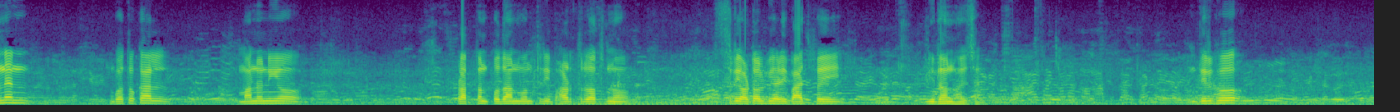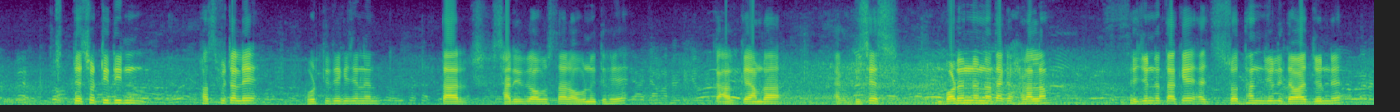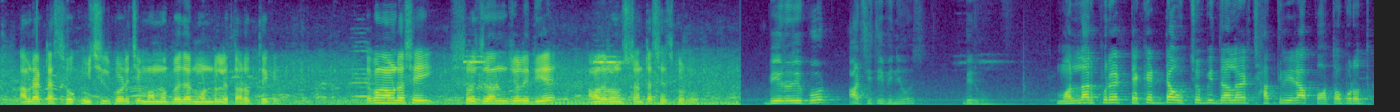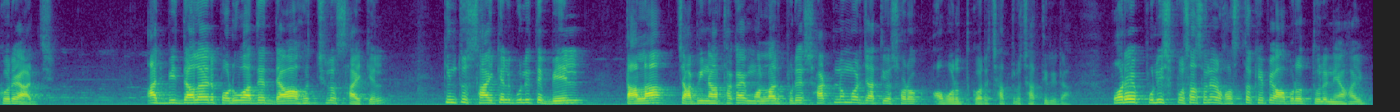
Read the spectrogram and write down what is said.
জানেন, গতকাল মাননীয় প্রাক্তন প্রধানমন্ত্রী ভারতরত্ন শ্রী অটল বিহারী বাজপেয়ী নিধন হয়েছেন। দীর্ঘ তেষট্টি দিন হসপিটালে ভর্তি থেকেছিলেন তার শারীরিক অবস্থার অবনতি হয়ে কালকে আমরা এক বিশেষ বরেণ্য নেতাকে হারালাম। সেই জন্য তাকে শ্রদ্ধাঞ্জলি দেওয়ার জন্য আমরা একটা শোক মিছিল করেছি মোহাম্মদবাজার মণ্ডলের তরফ থেকে। এবং আমরা সেই শ্রদ্ধাঞ্জলি দিয়ে আমাদের অনুষ্ঠানটা শেষ করব। Bureau report RC TV news Birbhum. মল্লারপুরের টেকেড্ডা উচ্চ বিদ্যালয়ের ছাত্রীরা পথ অবরোধ করে আজ। আজ বিদ্যালয়ের পড়ুয়াদের দেওয়া হচ্ছিল সাইকেল কিন্তু সাইকেলগুলিতে বেল তালা চাবি না থাকায় মল্লারপুরে ষাট নম্বর জাতীয় সড়ক অবরোধ করে ছাত্রছাত্রীরা। পরে পুলিশ প্রশাসনের হস্তক্ষেপে অবরোধ তুলে নেওয়া হয়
